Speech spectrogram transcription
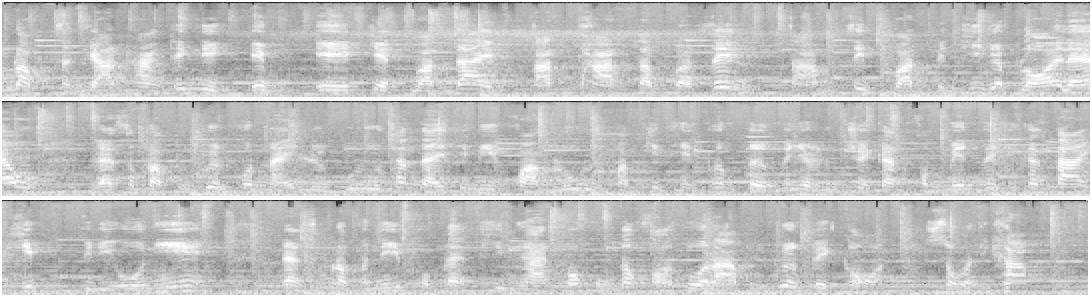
ำหรับสัญญาณทางเทคนิค MA 7 วันได้ตัดผ่านต่ำกว่าเส้น 30 วันเป็นที่เรียบร้อยแล้วและสำหรับเพื่อนๆคนไหนหรือกูรูท่านใดที่มีความรู้หรือความคิดเห็นเพิ่มเติมก็อย่าลืมช่วยกันคอมเมนต์ไว้ที่ข้างใต้คลิปวิดีโอนี้และสำหรับวันนี้ผมและทีมงานก็คงต้องขอตัวลาเพื่อนๆไปก่อน สวัสดีครับ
